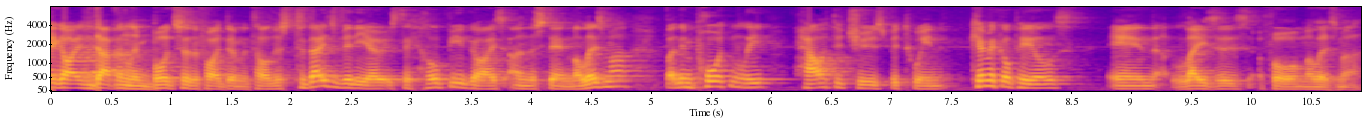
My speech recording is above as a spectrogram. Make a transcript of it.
Hey guys, Davin Lim, board certified dermatologist. Today's video is to help you guys understand melasma, but importantly, how to choose between chemical peels and lasers for melasma.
